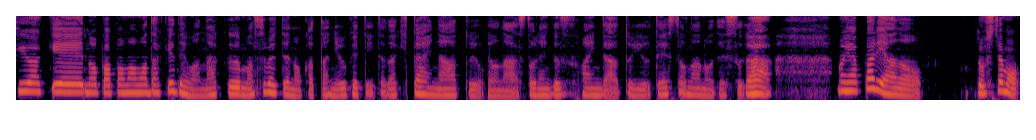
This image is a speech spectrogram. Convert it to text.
休明けのパパママだけではなく、まあ、全ての方に受けていただきたいなというようなストレングスファインダーというテストなのですが、まあ、やっぱりあのどうしても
